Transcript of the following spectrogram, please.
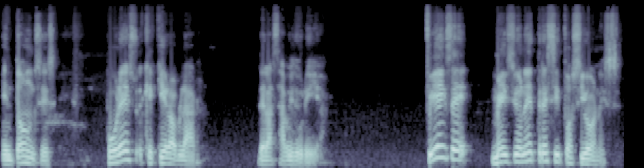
Entonces, por eso es que quiero hablar de la sabiduría. Fíjense, mencioné tres situaciones.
